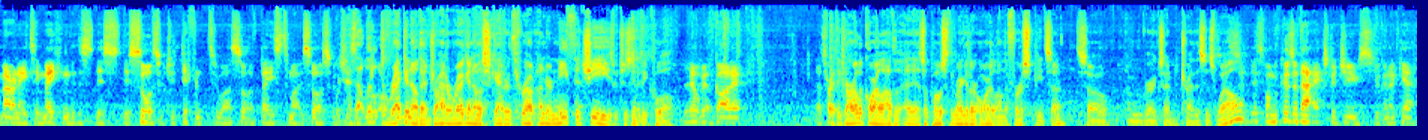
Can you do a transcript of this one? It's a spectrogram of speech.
marinating, making this this this sauce, which is different to our sort of base tomato sauce, which, Which has that little oregano, that dried oregano scattered throughout underneath the cheese, which is going to be cool. a little bit of garlic. That's right, the garlic oil as opposed to the regular oil on the first pizza. So I'm very excited to try this as well. So this one, because of that extra juice, you're going to get,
